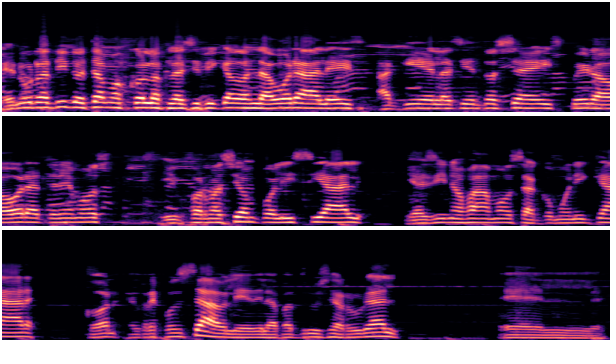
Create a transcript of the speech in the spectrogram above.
En un ratito estamos con los clasificados laborales aquí en la 106, pero ahora tenemos información policial y allí nos vamos a comunicar con el responsable de la patrulla rural, el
